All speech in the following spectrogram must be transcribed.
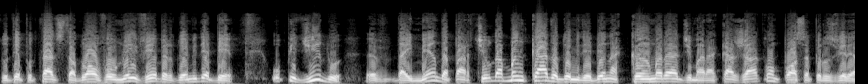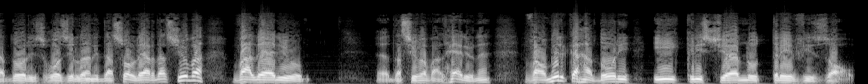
do deputado estadual Volney Weber, do MDB. O pedido eh, da emenda partiu da bancada do MDB na Câmara de Maracajá, composta pelos vereadores Rosilane da Soler da Silva, Valério da Silva Valério, né? Valmir Carradori e Cristiano Trevisol.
